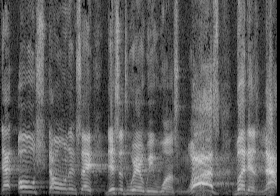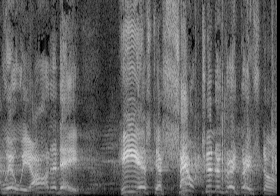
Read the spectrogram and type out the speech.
that old stone and say, This is where we once was, but it's not where we are today. He is to shout to the great gravestone.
